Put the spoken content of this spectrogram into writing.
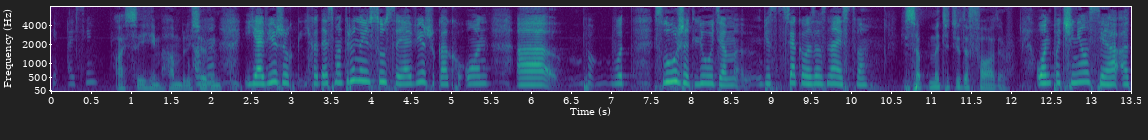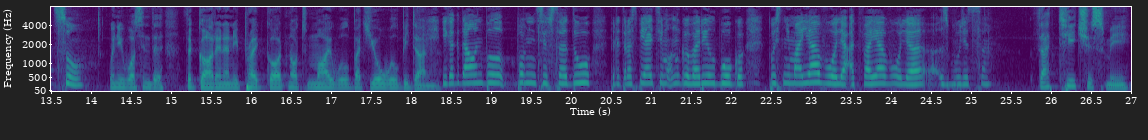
see- I see. I see him humbly serving. я вижу, когда я смотрю на Иисуса, я вижу, как Он п- вот, служит людям без всякого зазнайства. He submitted to the Father. Он подчинился Отцу. When he was in the, the garden and he prayed, God, not my will, but your will be done. И когда он был, помните, в саду перед распятием, он говорил Богу, пусть не моя воля, а твоя воля сбудется. That teaches me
